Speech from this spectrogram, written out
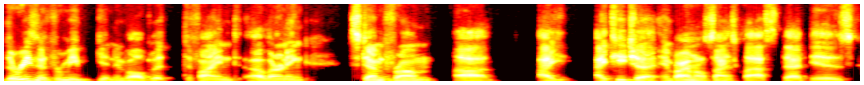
the reason for me getting involved with defined uh, learning stemmed from uh, I I teach an environmental science class that is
